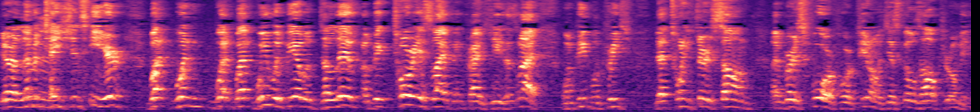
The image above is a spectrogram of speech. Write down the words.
there are limitations here, but when what but we would be able to live a victorious life in Christ Jesus. That's why when people preach that 23rd Psalm in verse 4 for a funeral, it just goes all through me.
